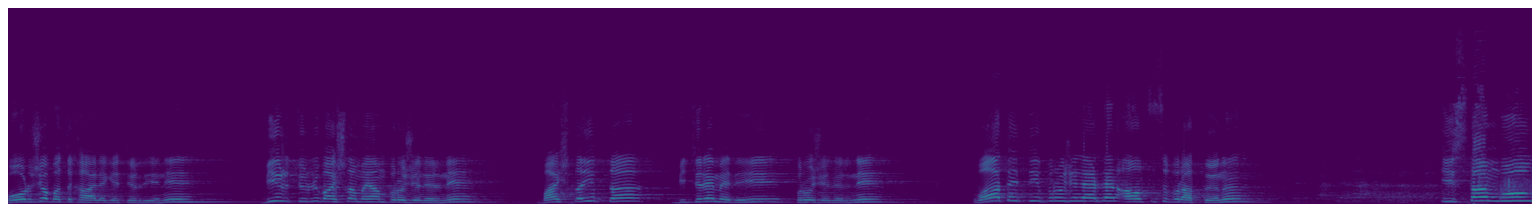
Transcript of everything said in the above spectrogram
borca batık hale getirdiğini, bir türlü başlamayan projelerini, başlayıp da bitiremediği projelerini, vaat ettiği projelerden 6-0 attığını, İstanbul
